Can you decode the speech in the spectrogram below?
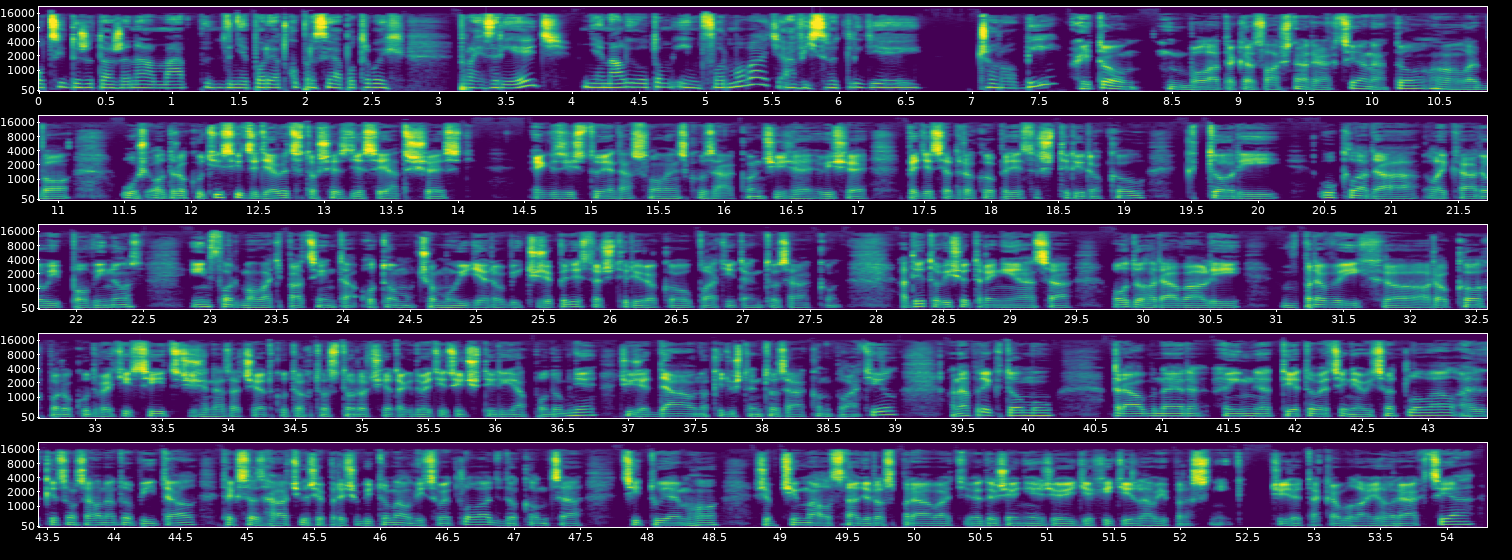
pocit, že tá žena má v neporiadku prsia a potrebuje ich prezrieť, nemali o tom informovať a vysvetliť jej, čo robí? Aj to bola taká zvláštna reakcia na to, lebo už od roku 1966 existuje na Slovensku zákon, čiže vyše 50 rokov, 54 rokov, ktorý ukladá lekárovi povinnosť informovať pacienta o tom, čo mu ide robiť. Čiže 54 rokov platí tento zákon. A tieto vyšetrenia sa odohrávali v prvých e, rokoch po roku 2000, čiže na začiatku tohto storočia, tak 2004 a podobne, čiže dávno, keď už tento zákon platil. A napriek tomu Traubner im tieto veci nevysvetloval a keď som sa ho na to pýtal, tak sa zháčil, že prečo by to mal vysvetľovať. Dokonca citujem ho, že či mal snáď rozprávať žene, že ide chytiť ľavý prsník. Čiže taká bola jeho reakcia.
